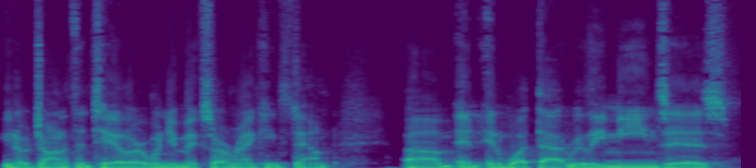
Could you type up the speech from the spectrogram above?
you know, Jonathan Taylor when you mix our rankings down. Um, and, and what that really means is,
